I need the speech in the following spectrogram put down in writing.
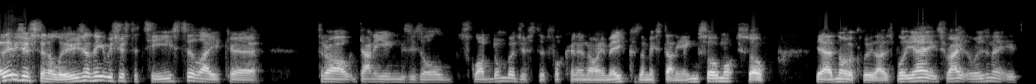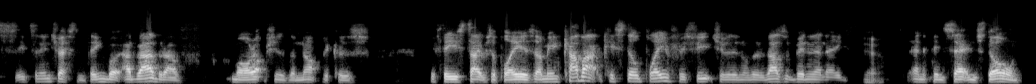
it was just an illusion. I think it was just a tease to like uh, throw out Danny Ings' old squad number just to fucking annoy me because I miss Danny Ings so much. So yeah, I've no clue that is. But yeah, it's right though, isn't it? It's it's an interesting thing. But I'd rather have more options than not because if these types of players, I mean, Kabak is still playing for his future. Know, there hasn't been any yeah. anything set in stone.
